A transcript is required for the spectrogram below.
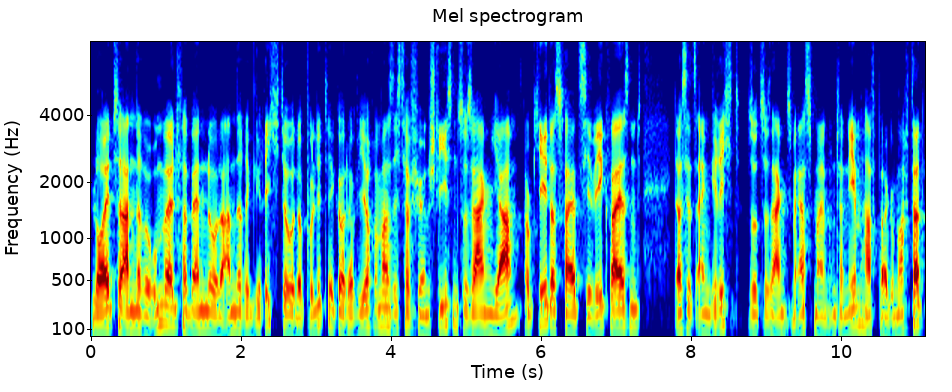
Leute, andere Umweltverbände oder andere Gerichte oder Politiker oder wie auch immer sich dafür entschließen zu sagen, ja, okay, das war jetzt hier wegweisend, dass jetzt ein Gericht sozusagen zum ersten Mal ein Unternehmen haftbar gemacht hat.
